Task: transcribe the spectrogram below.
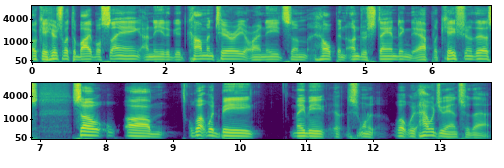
okay, here's what the Bible's saying. I need a good commentary or I need some help in understanding the application of this. So, um, what would be maybe uh, just want to, what would, how would you answer that?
